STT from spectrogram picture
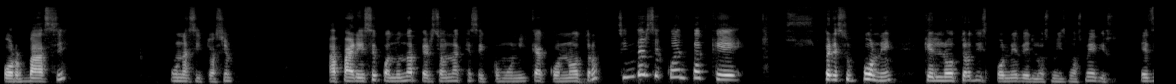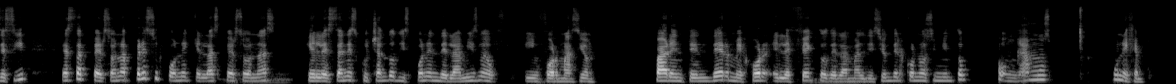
por base una situación. Aparece cuando una persona que se comunica con otro, sin darse cuenta que presupone que el otro dispone de los mismos medios. Es decir, esta persona presupone que las personas que le están escuchando disponen de la misma información. Para entender mejor el efecto de la maldición del conocimiento, pongamos un ejemplo.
